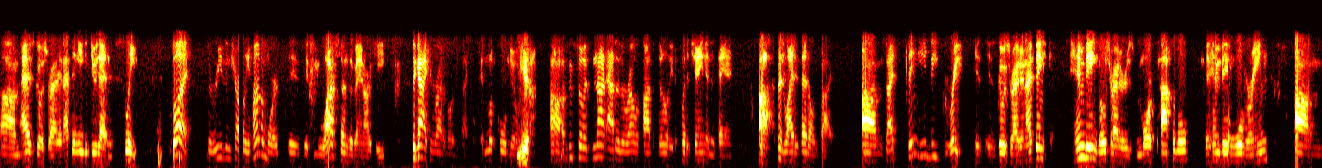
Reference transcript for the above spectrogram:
um, as Ghost Rider, and I think he could do that in his sleep. But the reason Charlie Hunnam works is if you watch Sons of Anarchy, the guy can ride a motorcycle and look cool doing it. yeah. Um, so it's not out of the realm of possibility to put a chain in his hand uh, and light his head on fire. Um, so I think he'd be great as, as Ghost Rider, and I think him being Ghost Rider is more possible than him being Wolverine. Um,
